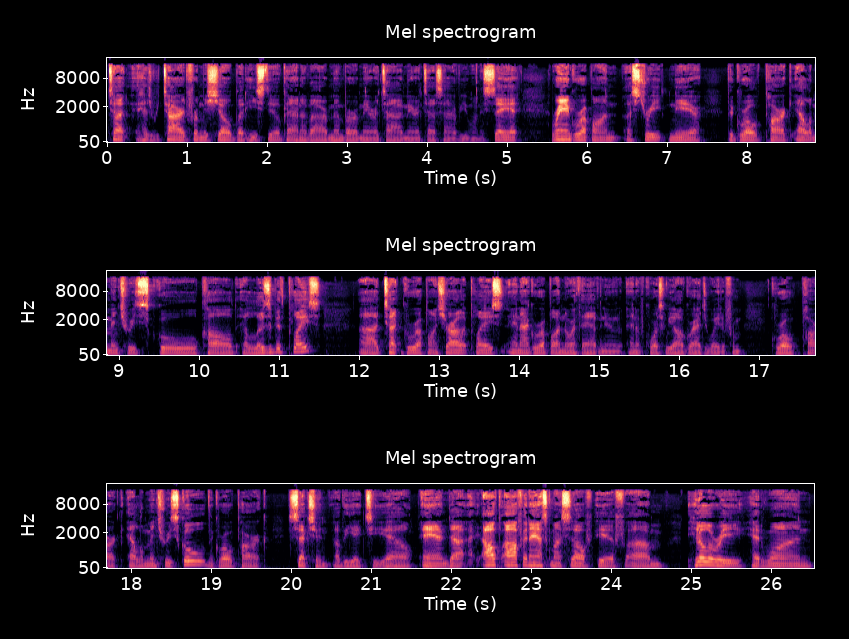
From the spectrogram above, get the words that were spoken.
Tut has retired from the show, but he's still kind of our member emeriti, emeritus, however you want to say it. Rand grew up on a street near the Grove Park Elementary School called Elizabeth Place. Uh, Tut grew up on Charlotte Place, and I grew up on North Avenue. And of course, we all graduated from Grove Park Elementary School, the Grove Park section of the ATL. And uh, I'll often ask myself if um, Hillary had won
